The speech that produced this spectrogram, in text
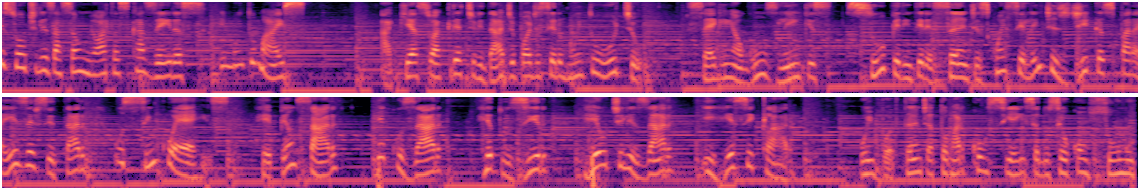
e sua utilização em hortas caseiras e muito mais. Aqui a sua criatividade pode ser muito útil. Seguem alguns links super interessantes com excelentes dicas para exercitar os 5 R's: repensar, recusar, reduzir, reutilizar e reciclar. O importante é tomar consciência do seu consumo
